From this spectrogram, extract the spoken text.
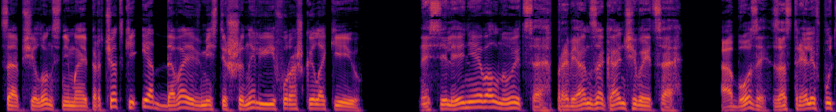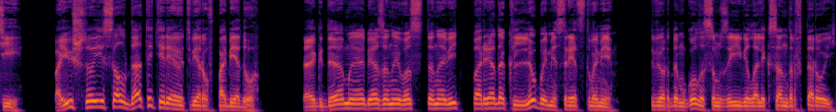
сообщил он, снимая перчатки и отдавая вместе с шинелью и фуражкой лакею. «Население волнуется, провиан заканчивается. Обозы застряли в пути. Боюсь, что и солдаты теряют веру в победу. Тогда мы обязаны восстановить порядок любыми средствами», твердым голосом заявил Александр II.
